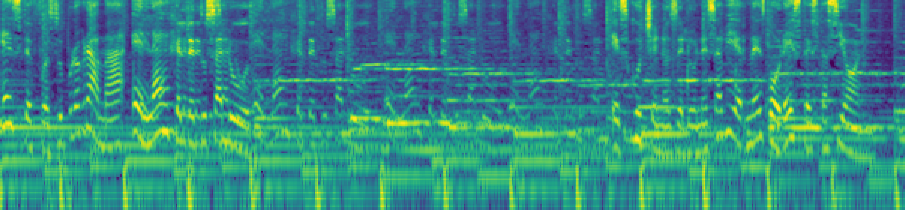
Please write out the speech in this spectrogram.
Este fue su programa El Ángel de tu Salud. El Ángel de tu Salud. El Ángel de tu Salud. Escúchenos de lunes a viernes por esta estación.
